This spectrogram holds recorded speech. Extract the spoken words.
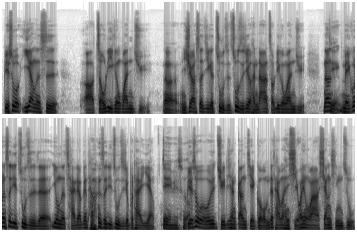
比如说一样的是啊，轴力跟弯矩，那你需要设计一个柱子，柱子就有很大的轴力跟弯矩。那美国人设计柱子的用的材料跟台湾设计柱子就不太一样。对，没错。比如说我我举例像钢结构，我们在台湾很喜欢用啊箱型柱，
